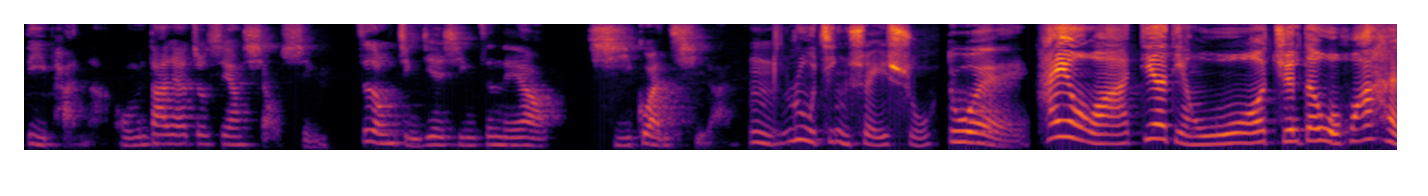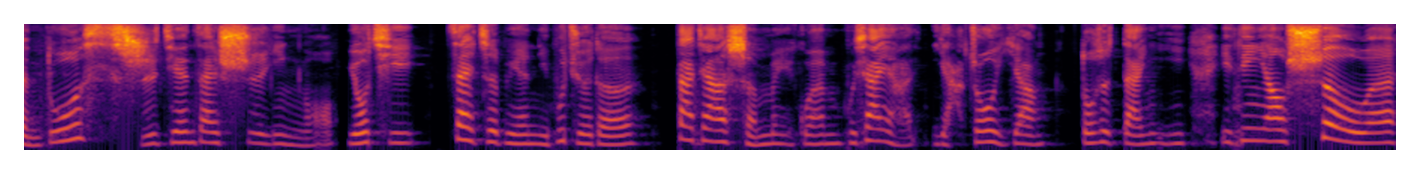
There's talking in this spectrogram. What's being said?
地盘啊。我们大家就是要小心，这种警戒心真的要。习惯起来，嗯，入境随俗。对，还有啊，第二点，我觉得我花很多时间在适应哦，尤其在这边，你不觉得大家的审美观不像亚亚洲一样都是单一，一定要瘦啊，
